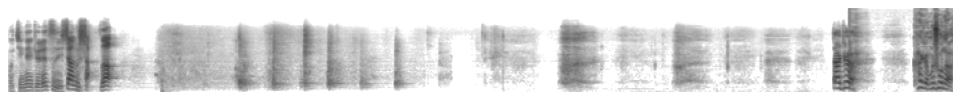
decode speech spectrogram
我今天觉得自己像个傻子。大志，看什么书呢？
